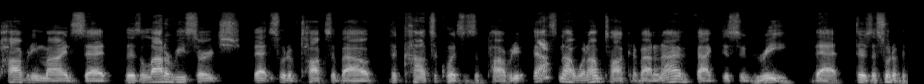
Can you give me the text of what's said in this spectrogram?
poverty mindset. There's a lot of research that sort of talks about the consequences of poverty. That's not what I'm talking about. And I, in fact, disagree that there's a sort of a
